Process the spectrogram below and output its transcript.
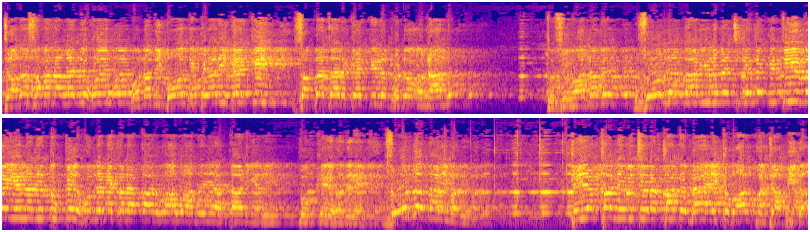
ਜ਼ਿਆਦਾ ਸਮਾਂ ਨਾ ਲੈਂਦੇ ਹੋਏ ਉਹਨਾਂ ਦੀ ਬਹੁਤ ਹੀ ਪਿਆਰੀ ਗਾਇਕੀ ਸੱਭਿਆਚਾਰ ਗਾਇਕੀ ਦਾ ਤੁਹਾਡਾ ਆਨੰਦ। ਤੁਸੀਂ ਮੰਨੋਗੇ? ਜ਼ੋਰਦਾਰ ਤਾੜੀਆਂ ਦੇ ਵਿੱਚ ਕਹਿੰਦੇ ਕਿ ਤੀਰ ਨਹੀਂ, ਇਹਨਾਂ ਦੇ ਤੁੱਕੇ ਹੁੰਦੇ ਨੇ ਕਲਾਕਾਰ ਵਾਹ ਵਾਹ ਦੇ ਤਾੜੀਆਂ ਦੇ ਤੁੱਕੇ ਹੁੰਦੇ ਨੇ। ਜ਼ੋਰਦਾਰ ਤਾੜੀ ਮਾਰੇ। ਅੱਖਾਂ ਦੇ ਵਿੱਚ ਰੱਖਾਂ ਤੇ ਮੈਂ ਇਕਬਾਲ ਪੰਜਾਬੀ ਦਾ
